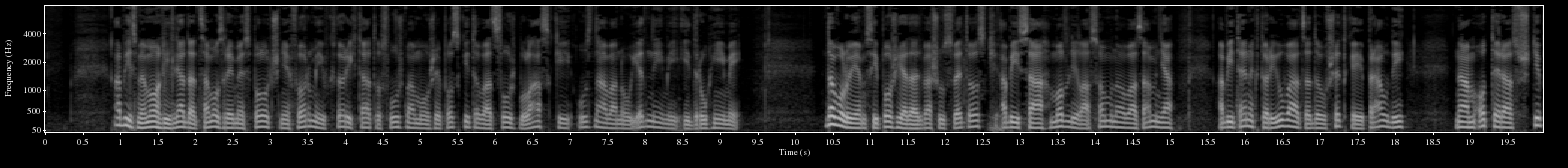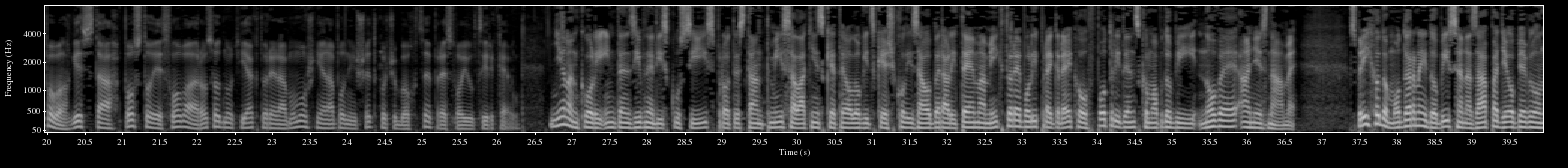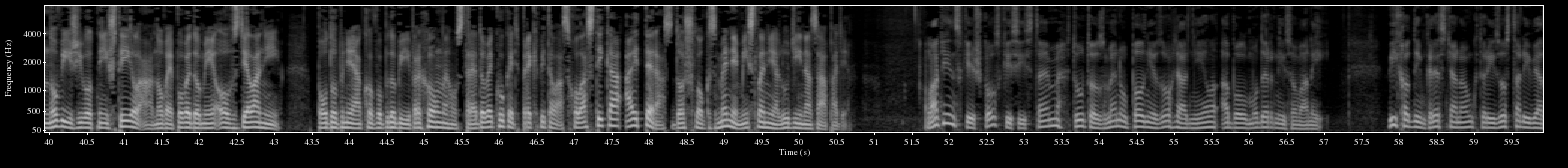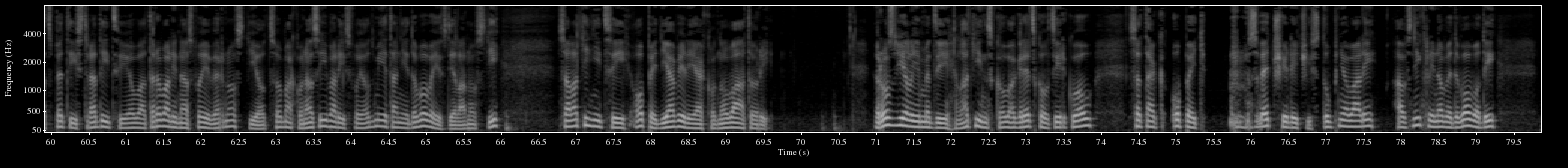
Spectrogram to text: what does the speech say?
aby sme mohli hľadať samozrejme spoločne formy, v ktorých táto služba môže poskytovať službu lásky, uznávanú jednými i druhými. Dovolujem si požiadať vašu svetosť, aby sa modlila so mnou a za mňa, aby ten, ktorý uvádza do všetkej pravdy, nám odteraz vštepoval gestá, postoje, slova a rozhodnutia, ktoré nám umožnia naplniť všetko, čo Boh chce pre svoju cirkev. Nielen kvôli intenzívnej diskusii s protestantmi sa latinské teologické školy zaoberali témami, ktoré boli pre Grékov v potridenskom období nové a neznáme. S príchodom modernej doby sa na západe objavil nový životný štýl a nové povedomie o vzdelaní. Podobne ako v období vrcholného stredoveku, keď prekvitala scholastika, aj teraz došlo k zmene myslenia ľudí na západe. Latinský školský systém túto zmenu plne zohľadnil a bol modernizovaný. Východným kresťanom, ktorí zostali viac spätí s tradíciou a trvali na svojej vernosti otcom, ako nazývali svoje odmietanie dobovej vzdelanosti, sa latiníci opäť javili ako novátori. Rozdiely medzi latinskou a gréckou cirkvou sa tak opäť zväčšili či stupňovali a vznikli nové dôvody,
